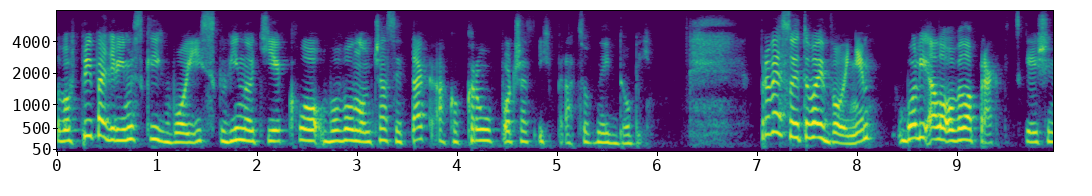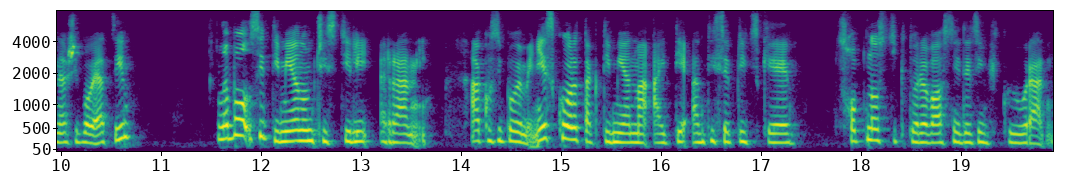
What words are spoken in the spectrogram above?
Lebo v prípade rímskych vojsk víno tieklo vo voľnom čase tak, ako krv počas ich pracovnej doby. V prvej svetovej vojne boli ale oveľa praktickejší naši vojaci, lebo si tymianom čistili rany. Ako si povieme neskôr, tak tymian má aj tie antiseptické schopnosti, ktoré vlastne dezinfikujú rany.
